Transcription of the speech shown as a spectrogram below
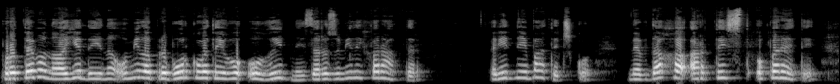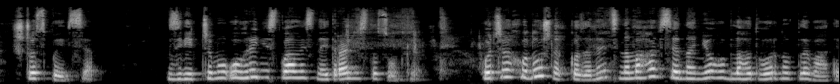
Проте вона єдина уміла приборкувати його огидний, зарозумілий характер. Рідний батечко, невдаха артист оперети, що спився. Звідчимо у Грині склались нейтральні стосунки. Хоча художник козанець намагався на нього благотворно впливати,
